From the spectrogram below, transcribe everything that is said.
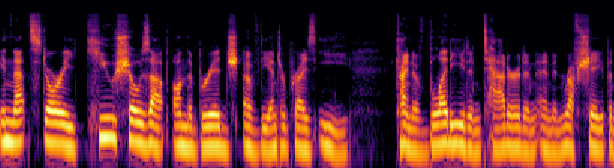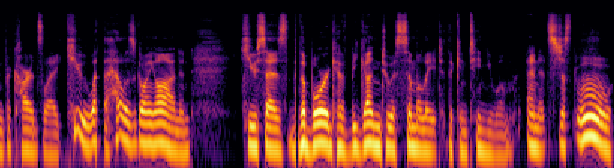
in that story, Q shows up on the bridge of the Enterprise E, kind of bloodied and tattered and, and in rough shape. And Picard's like, Q, what the hell is going on? And Q says, The Borg have begun to assimilate the continuum. And it's just, ooh,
